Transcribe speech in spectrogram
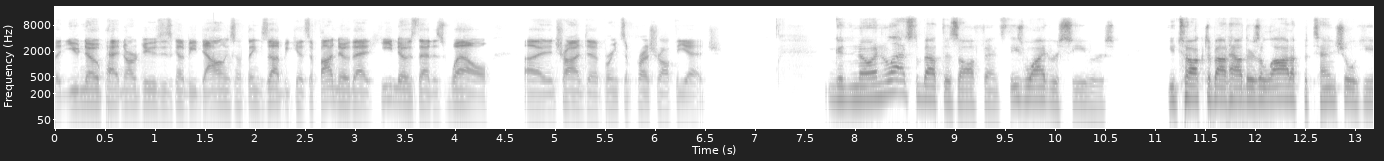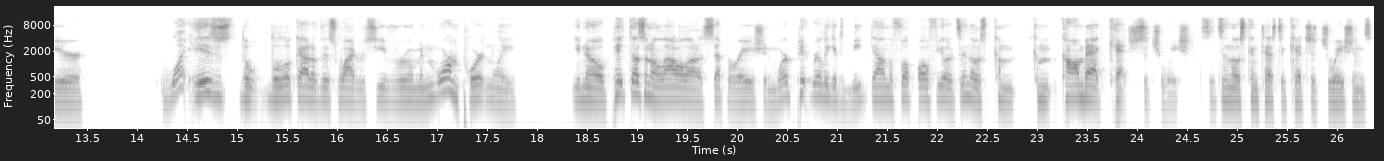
but you know Pat Narduzzi is going to be dialing some things up because if I know that, he knows that as well, uh, and trying to bring some pressure off the edge. Good to know. And last about this offense, these wide receivers. You talked about how there's a lot of potential here. What is the, the lookout of this wide receiver room? And more importantly, you know, Pitt doesn't allow a lot of separation. Where Pitt really gets beat down the football field, it's in those com- com- combat catch situations. It's in those contested catch situations.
